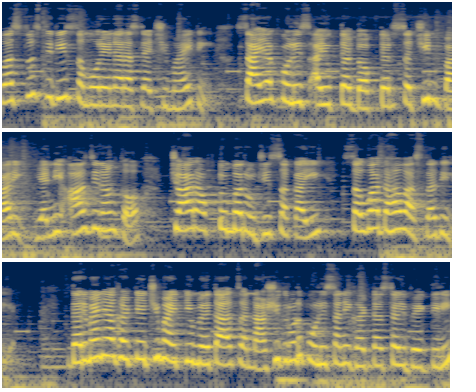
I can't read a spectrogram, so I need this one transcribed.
वस्तुस्थिती समोर येणार असल्याची माहिती सहाय्यक पोलीस आयुक्त डॉक्टर सचिन पारी यांनी आज दिनांक चार ऑक्टोबर रोजी सकाळी सव्वा दहा वाजता दिली आहे. दरम्यान या घटनेची माहिती मिळताच नाशिक रोड पोलिसांनी घटनास्थळी भेट दिली.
